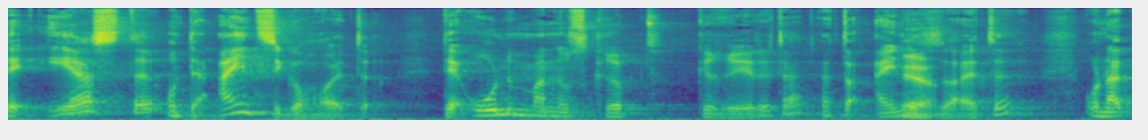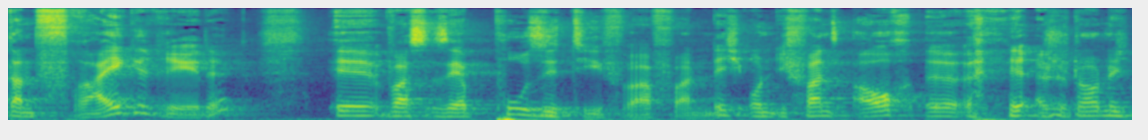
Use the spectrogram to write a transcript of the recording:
der erste und der einzige heute, der ohne Manuskript geredet hat, hatte eine ja. Seite und hat dann frei geredet, äh, was sehr positiv war, fand ich. Und ich fand es auch äh, erstaunlich,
